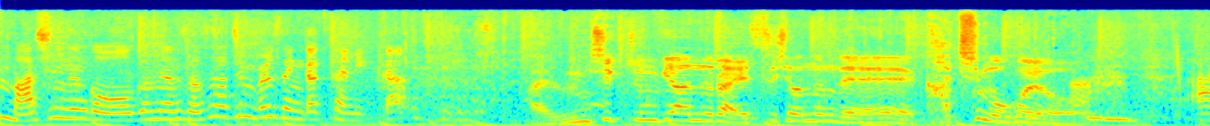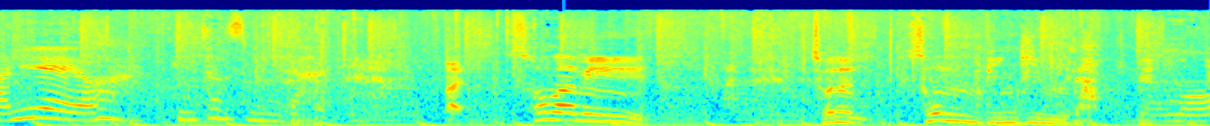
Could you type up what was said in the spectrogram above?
맛있는 거 먹으면서 사진 볼 생각하니까. 아, 음식 준비하느라 애쓰셨는데 같이 먹어요. 아니에요. 괜찮습니다. 아, 성함이 저는 송민기입니다. 네. 어머,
